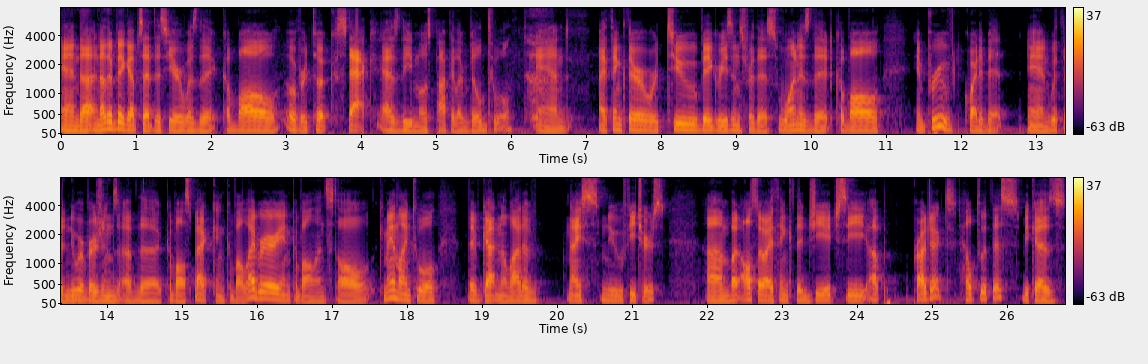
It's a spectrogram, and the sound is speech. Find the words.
and uh, another big upset this year was that Cabal overtook Stack as the most popular build tool. and I think there were two big reasons for this. One is that Cabal improved quite a bit and with the newer versions of the Cabal spec and Cabal library and Cabal install command line tool, they've gotten a lot of nice new features. Um, but also, I think the GHCup project helped with this because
